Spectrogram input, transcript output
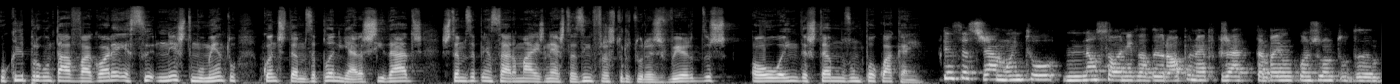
O que lhe perguntava agora é se, neste momento, quando estamos a planear as cidades, estamos a pensar mais nestas infraestruturas verdes ou ainda estamos um pouco aquém? Pensa-se já muito, não só a nível da Europa, não é? porque já há também um conjunto de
